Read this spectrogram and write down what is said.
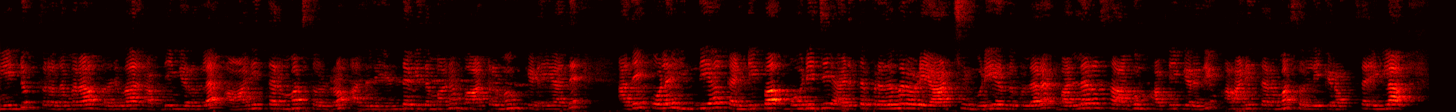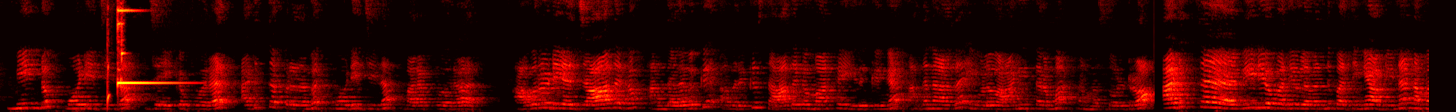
மீண்டும் பிரதமரா வருவார் அப்படிங்கிறதுல ஆணித்தரமா சொல்றோம். அதுல எந்த விதமான மாற்றமும் கிடையாது. அதே போல இந்தியா கண்டிப்பா மோடிஜி அடுத்த பிரதமருடைய ஆட்சி முடியறதுக்குள்ளார வல்லரசு ஆகும் அப்படிங்கிறதையும் ஆணித்தரமா சொல்லிக்கிறோம். சரிங்களா? மீண்டும் மோடிஜி தான் ஜெயிக்க போறார். அடுத்த பிரதமர் மோடிஜி தான் வரப்போறார் அவருடைய ஜாதகம் அந்த அளவுக்கு அவருக்கு சாதகமாக இருக்குங்க. அதனால தான் இவ்வளவு ஆணித்தரமா நம்ம சொல்றோம். அடுத்த வீடியோ பதிவுல வந்து பாத்தீங்க அப்படின்னா நம்ம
